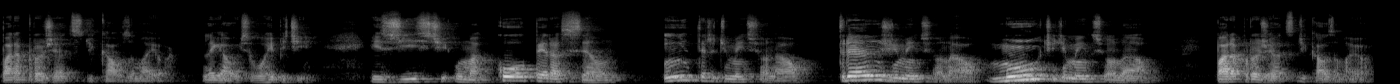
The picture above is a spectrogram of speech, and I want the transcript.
para projetos de causa maior. Legal, isso eu vou repetir. Existe uma cooperação interdimensional, transdimensional, multidimensional para projetos de causa maior.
